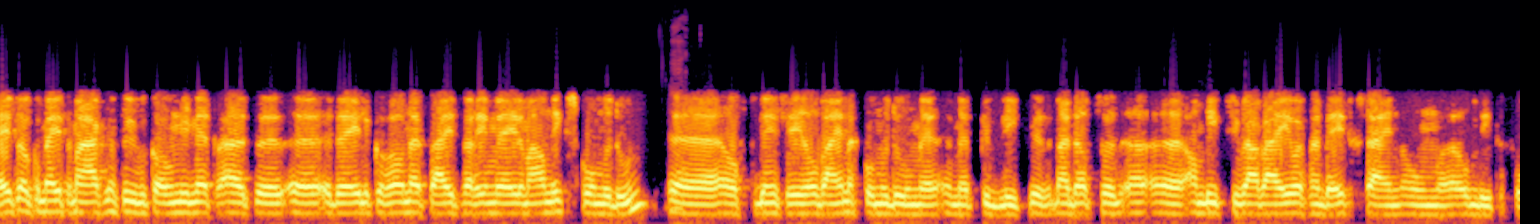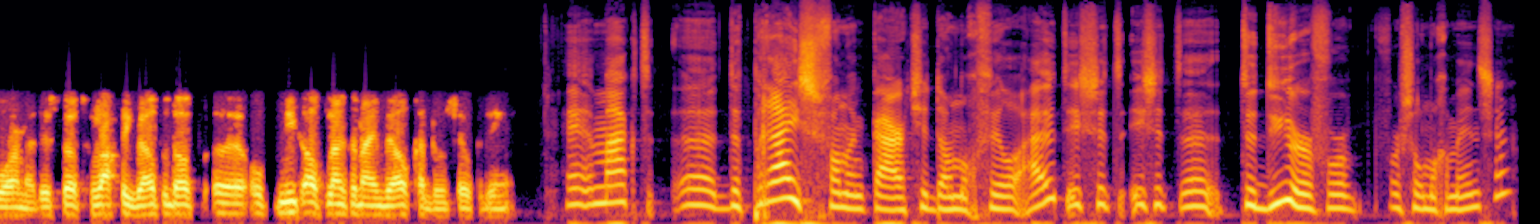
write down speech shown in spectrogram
Heeft ook mee te maken natuurlijk, we komen nu net uit de, uh, de hele coronatijd waarin we helemaal niks konden doen. Uh, of tenminste heel weinig konden doen met, met publiek. Dus, maar dat is een uh, ambitie waar wij heel erg mee bezig zijn om, om die te vormen. Dus dat verwacht ik wel dat dat op niet al te lang termijn wel gaat doen, zulke dingen. Hey, maakt de prijs van een kaartje dan nog veel uit? Is het, is het te duur voor, voor sommige mensen?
